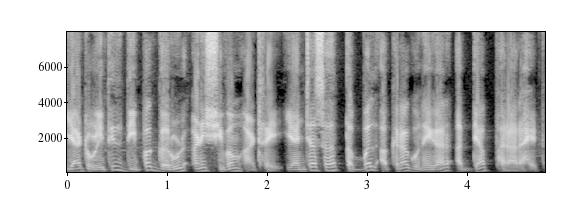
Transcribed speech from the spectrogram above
या टोळीतील दीपक गरुड आणि शिवम आठरे यांच्यासह तब्बल अकरा गुन्हेगार अद्याप फरार आहेत.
